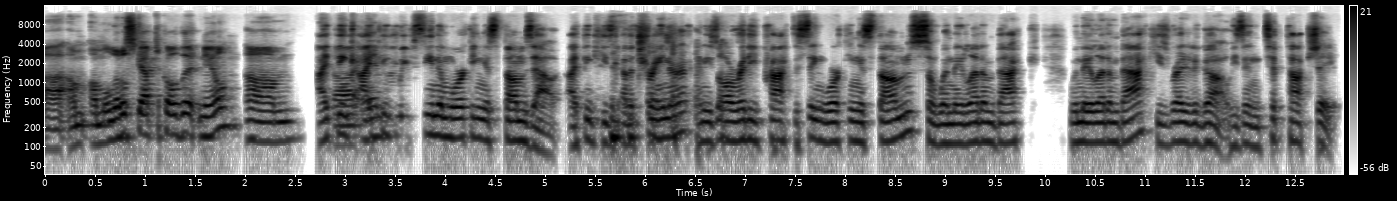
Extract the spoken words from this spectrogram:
uh, I'm, I'm a little skeptical that Neil. Um, I think uh, I think we've seen him working his thumbs out. I think he's got a trainer and he's already practicing working his thumbs. So when they let him back, when they let him back, he's ready to go. He's in tip top shape.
